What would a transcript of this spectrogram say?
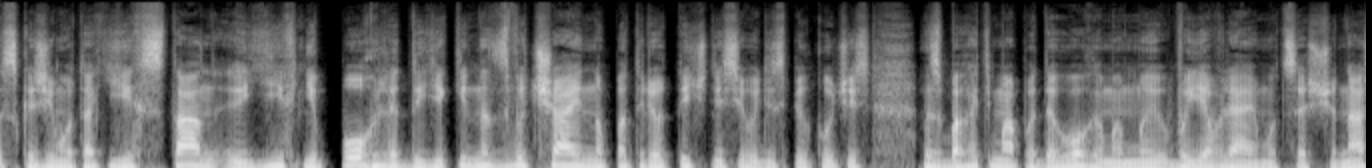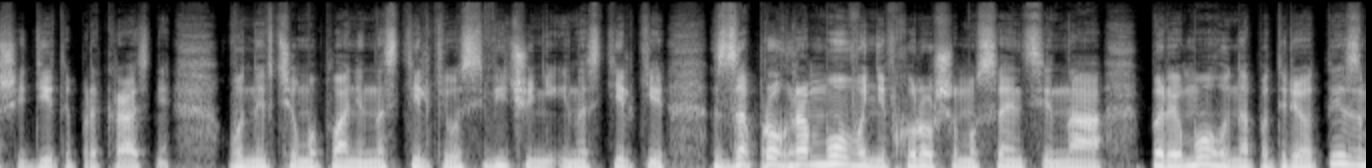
скажімо так, їх стан, їхні погляди, які надзвичайно патріотичні сьогодні, спілкуючись з багатьма педагогами, ми виявляємо це, що наші діти прекрасні. Вони в цьому плані настільки освічені і настільки запрограмовані в хорошому сенсі на перемогу, на патріотизм.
